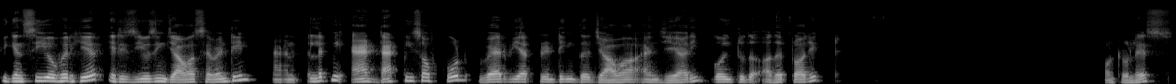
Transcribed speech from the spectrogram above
you can see over here, it is using Java 17. And let me add that piece of code where we are printing the Java and JRE going to the other project. Control S.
